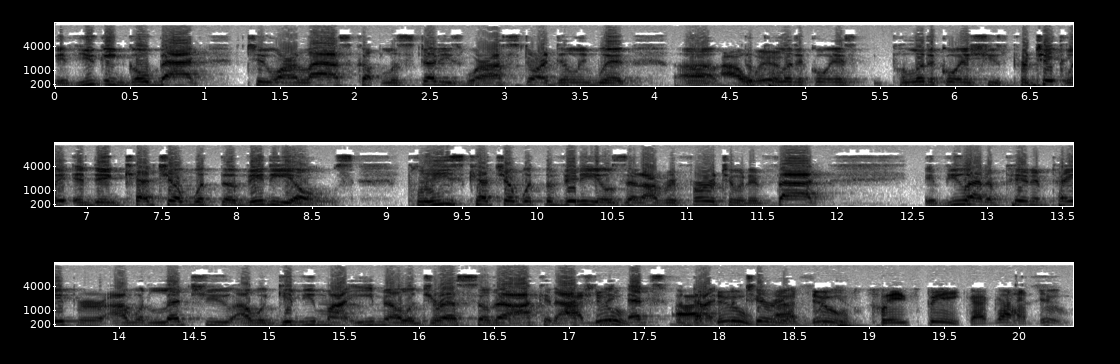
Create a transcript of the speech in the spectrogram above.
If you can go back to our last couple of studies where I start dealing with uh, the will. political is, political issues, particularly, and then catch up with the videos. Please catch up with the videos that I refer to. And in fact, if you had a pen and paper, I would let you. I would give you my email address so that I could actually I expedite I material I for do. you. Please speak. I got to. do.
